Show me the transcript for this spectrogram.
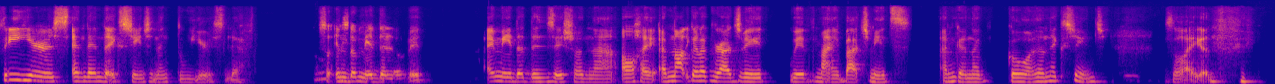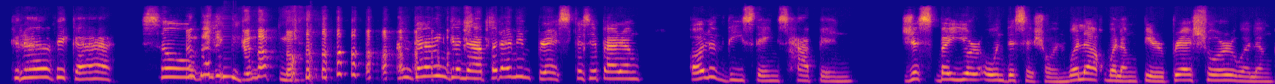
three years and then the exchange and then two years left. So in the middle of it, I made a decision na, okay, I'm not gonna graduate with my batchmates. I'm gonna go on an exchange. So, ayun. Grabe ka. So, ang daming ganap, no? ang daming ganap. But I'm impressed kasi parang all of these things happen just by your own decision. Wala, walang peer pressure, walang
